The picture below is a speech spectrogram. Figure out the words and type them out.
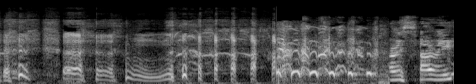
I'm sorry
